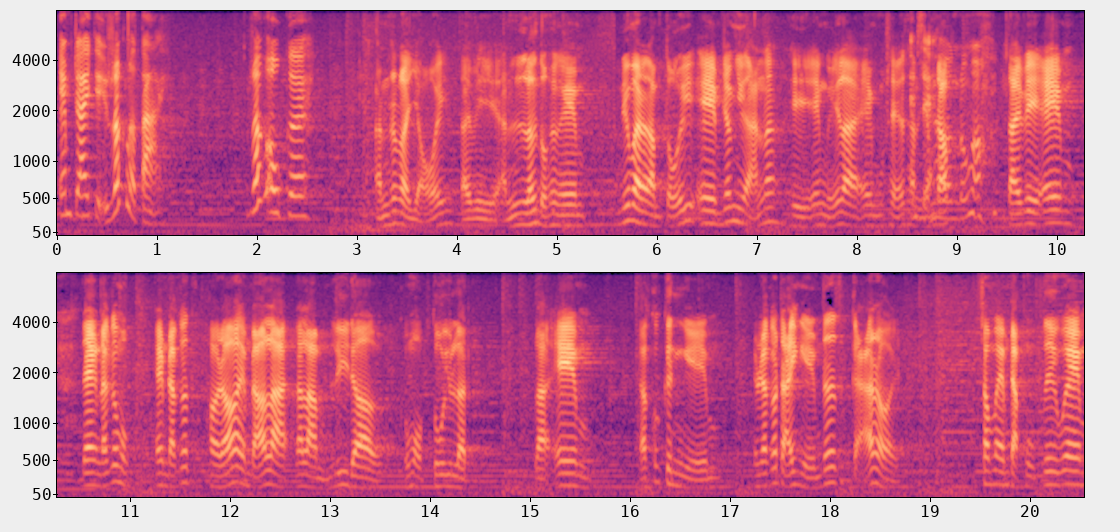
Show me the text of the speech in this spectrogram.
Em trai chị rất là tài. Rất ok. Ảnh rất là giỏi tại vì ảnh lớn tuổi hơn em nếu mà làm tuổi em giống như ảnh á thì em nghĩ là em cũng sẽ thành em sẽ giám đốc. hơn đúng không? Tại vì em đang đã có một em đã có hồi đó em đã là đã làm leader của một tour du lịch. Là em đã có kinh nghiệm em đã có trải nghiệm tới tất cả rồi. Xong em đặt mục tiêu của em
